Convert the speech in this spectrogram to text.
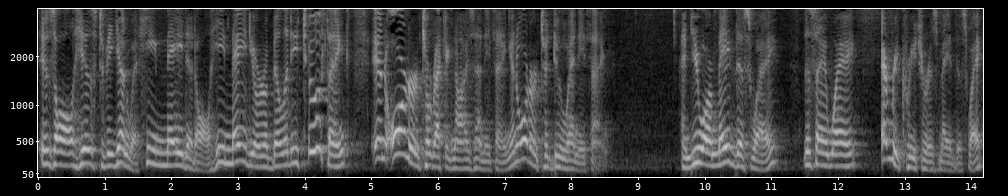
is all His to begin with. He made it all. He made your ability to think in order to recognize anything, in order to do anything. And you are made this way, the same way Every creature is made this way.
